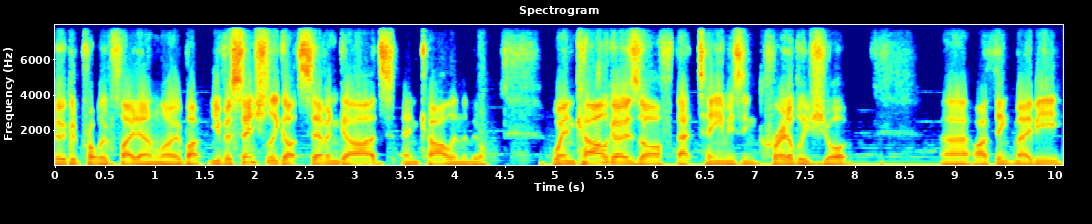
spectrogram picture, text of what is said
who could probably play down low. But you've essentially got seven guards and Carl in the middle. When Carl goes off, that team is incredibly short. Uh, I think maybe,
